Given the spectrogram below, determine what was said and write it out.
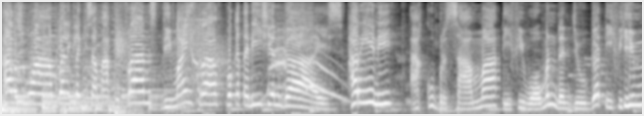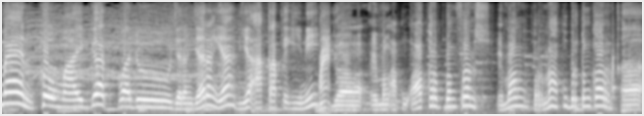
Halo semua, balik lagi sama aku Franz di Minecraft Pocket Edition guys. Hari ini aku bersama TV Woman dan juga TV Man. Oh my god, waduh, jarang-jarang ya dia akrab kayak gini. Ya emang aku akrab Bang Frans Emang pernah aku bertengkar Eh,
